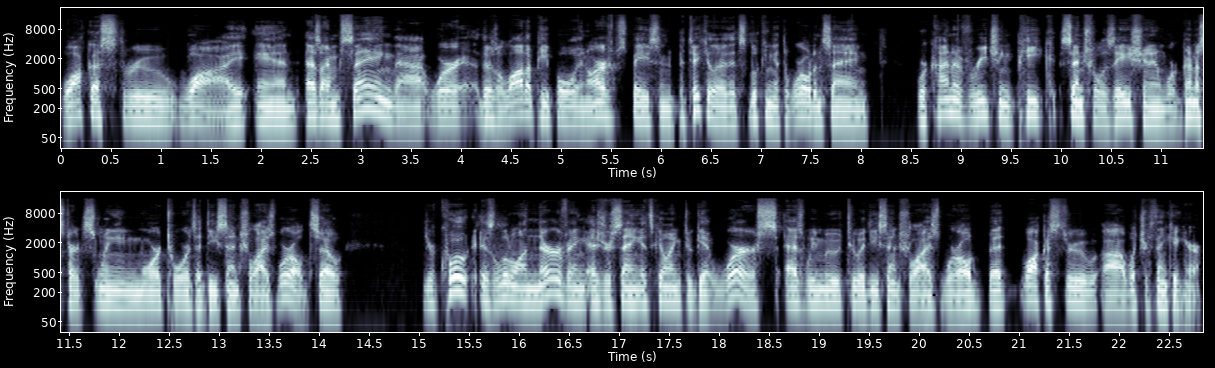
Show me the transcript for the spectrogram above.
Walk us through why. And as i'm saying that where there's a lot of people in our space in particular that's looking at the world and saying we're kind of reaching peak centralization and we're going to start swinging more towards a decentralized world. So your quote is a little unnerving as you're saying it's going to get worse as we move to a decentralized world but walk us through uh, what you're thinking here.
